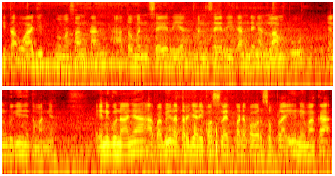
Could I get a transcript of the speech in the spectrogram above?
kita wajib memasangkan atau menseri ya menserikan dengan lampu yang begini temannya. Ini gunanya apabila terjadi koslet pada power supply ini maka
